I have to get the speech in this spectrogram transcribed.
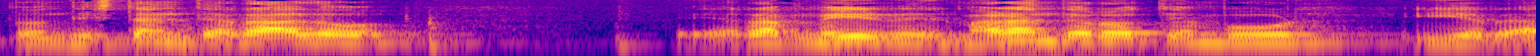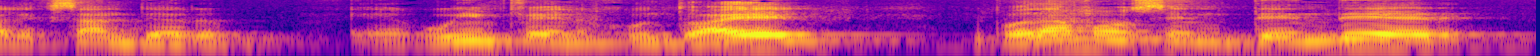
donde está enterrado eh, Meir, el Marán de Rottenburg y Alexander eh, Winfen junto a él, y podamos entender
